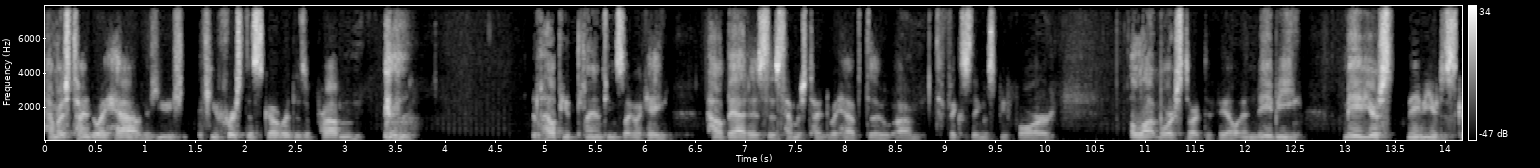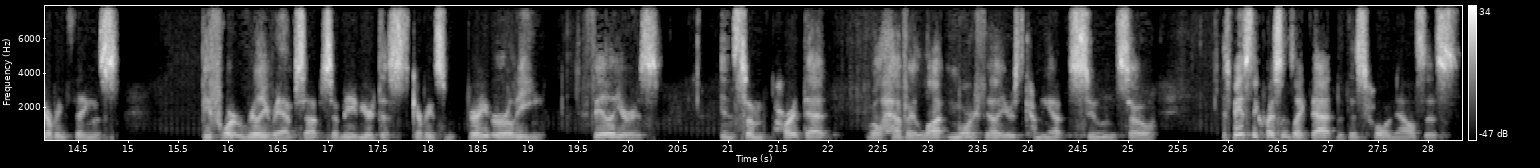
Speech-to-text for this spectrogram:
how much time do I have? If you if you first discover there's a problem, it'll help you plan things like, okay, how bad is this? How much time do I have to um, to fix things before a lot more start to fail? And maybe maybe you're maybe you're discovering things before it really ramps up. So maybe you're discovering some very early failures in some part that will have a lot more failures coming up soon. So it's basically questions like that that this whole analysis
